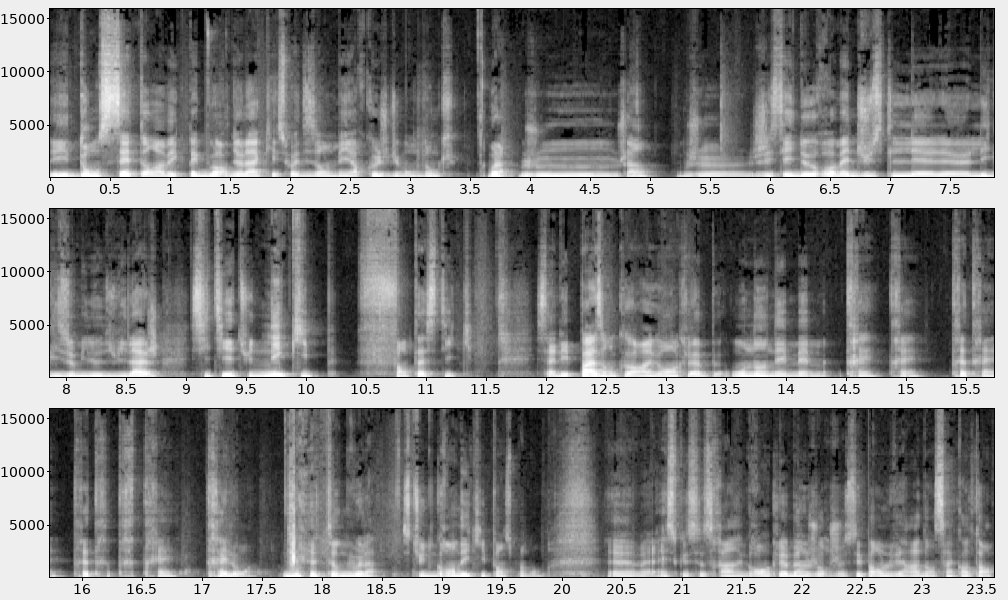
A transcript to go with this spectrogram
et dont 7 ans avec Pep Guardiola qui est soi-disant le meilleur coach du monde. Donc voilà, je, je, j'essaye de remettre juste l'église au milieu du village. City est une équipe fantastique, ça n'est pas encore un grand club, on en est même très très très très très très très très loin. Donc voilà, c'est une grande équipe en ce moment. Euh, est-ce que ce sera un grand club un jour? Je ne sais pas, on le verra dans 50 ans.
